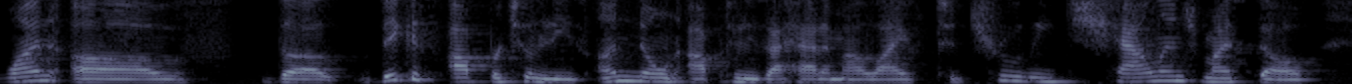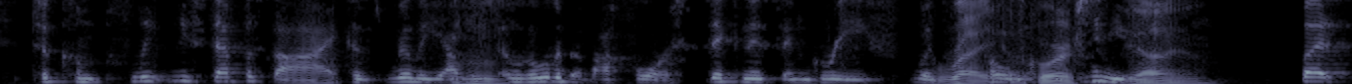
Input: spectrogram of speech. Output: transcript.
one of the biggest opportunities, unknown opportunities I had in my life to truly challenge myself to completely step aside. Because really, I was mm-hmm. it was a little bit by force. sickness and grief was right. Totally of course, yeah, yeah. But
